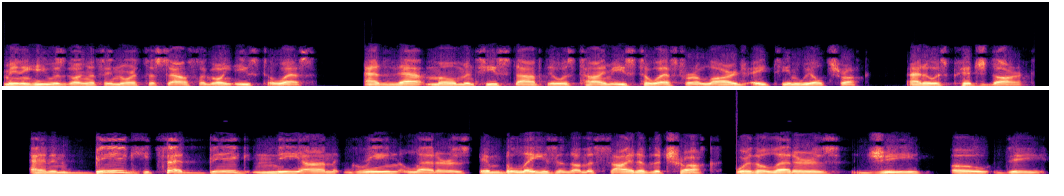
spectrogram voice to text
meaning he was going, let's say, north to south, so going east to west. At that moment, he stopped. It was time east to west for a large 18 wheel truck. And it was pitch dark and in big, he said, big neon green letters emblazoned on the side of the truck were the letters G O D.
